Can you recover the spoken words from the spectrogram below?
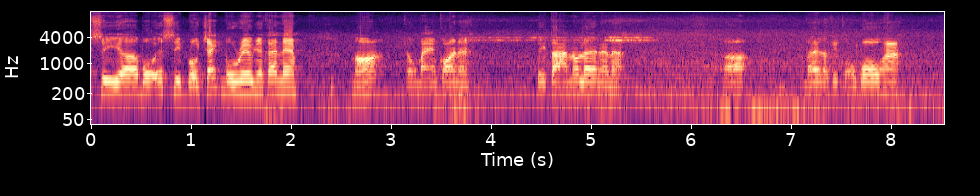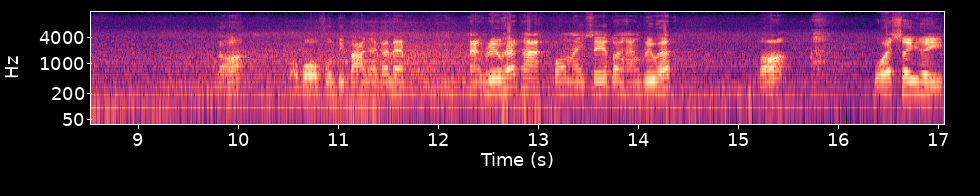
SC uh, ờ, bộ SC Project Bo nha các anh em. Đó cho các bạn coi nè. Titan nó lên này nè. Đó đây là cái cổ bô ha. Đó cổ bô full titan nha các anh em. Hàng riêu hết ha. Con này xe toàn hàng riêu hết đó. Bộ SC thì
